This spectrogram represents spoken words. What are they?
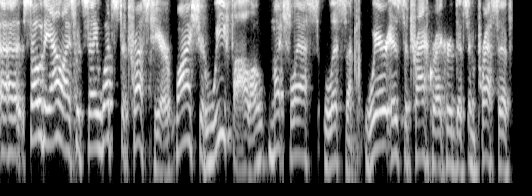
uh, so the allies would say, what's to trust here? Why should we follow, much less listen? Where is the track record that's impressive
